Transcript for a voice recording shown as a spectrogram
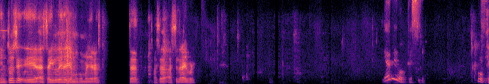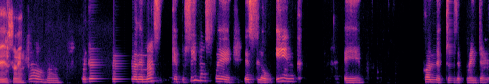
Entonces, eh, hasta ahí lo dejaríamos, compañeros. Hasta, hasta, hasta el driver. Yo digo que sí. Ok, está bien. Ajá. Porque lo demás que pusimos fue slow ink, eh, connect to the printer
